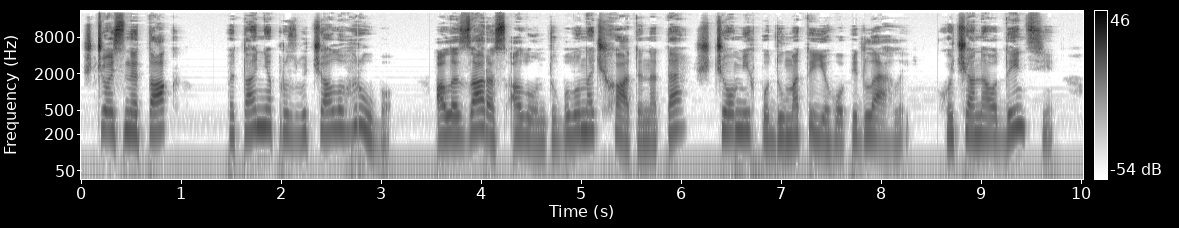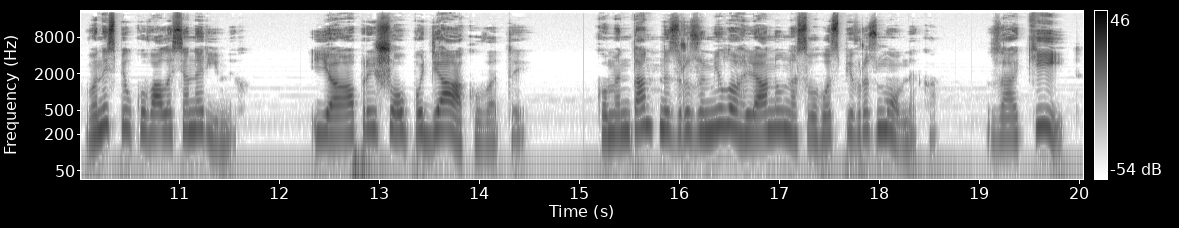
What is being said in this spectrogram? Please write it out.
Щось не так? Питання прозвучало грубо, але зараз Алонту було начхати на те, що міг подумати його підлеглий. Хоча наодинці вони спілкувалися на рівних. Я прийшов подякувати. Комендант незрозуміло глянув на свого співрозмовника. За кіт,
